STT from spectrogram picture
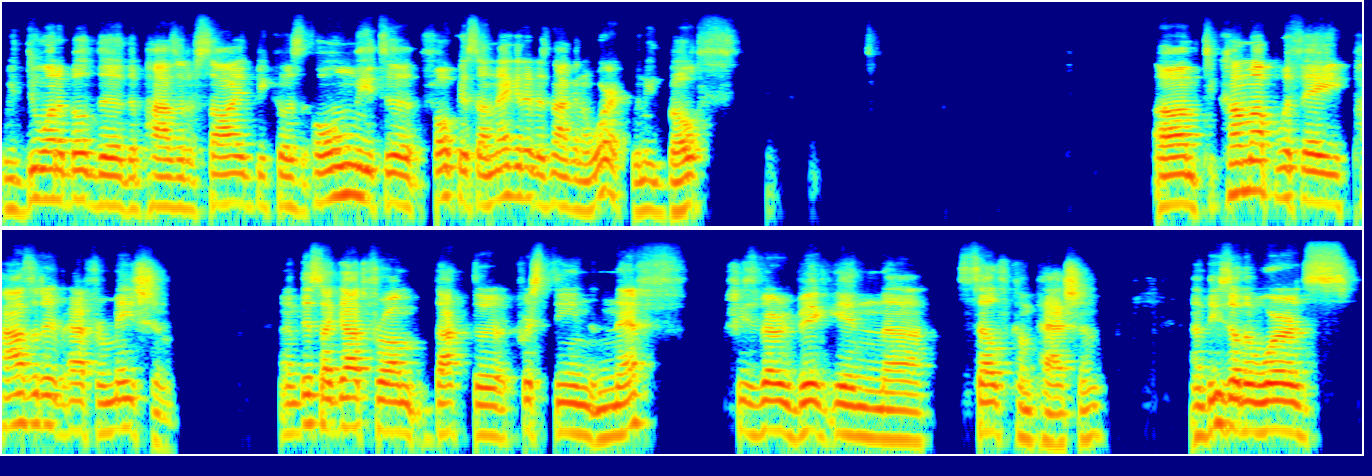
we do want to build the, the positive side because only to focus on negative is not going to work. We need both. Um, to come up with a positive affirmation. And this I got from Dr. Kristin Neff. She's very big in uh, self-compassion. And these are the words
